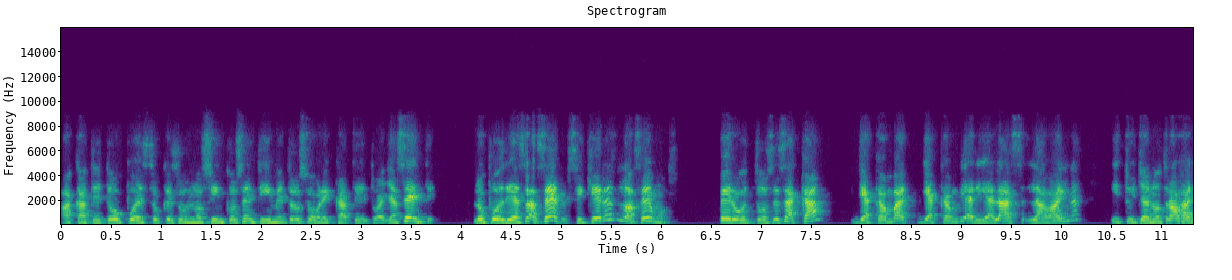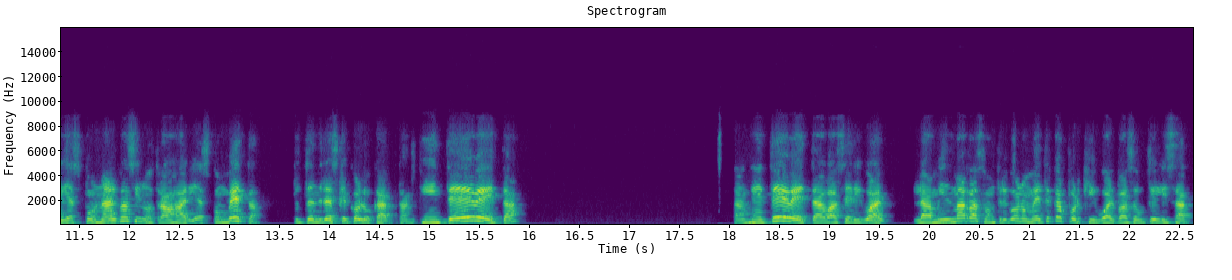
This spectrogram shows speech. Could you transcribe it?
a cateto opuesto, que son los 5 centímetros sobre cateto adyacente. Lo podrías hacer, si quieres lo hacemos, pero entonces acá ya, ya cambiaría las, la vaina y tú ya no trabajarías con alfa, sino trabajarías con beta. Tú tendrías que colocar tangente de beta tangente de beta va a ser igual. La misma razón trigonométrica porque igual vas a utilizar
